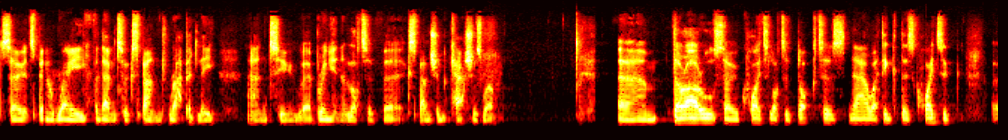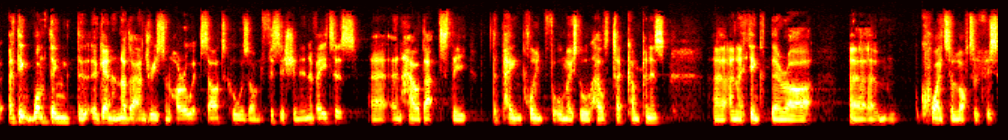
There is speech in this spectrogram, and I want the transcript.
So it's been a way for them to expand rapidly and to uh, bring in a lot of uh, expansion cash as well. Um, there are also quite a lot of doctors now. I think there's quite a. I think one thing that again another Andreessen Horowitz article was on physician innovators uh, and how that's the the pain point for almost all health tech companies. Uh, and I think there are um, quite a lot of phys-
